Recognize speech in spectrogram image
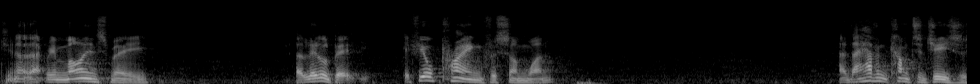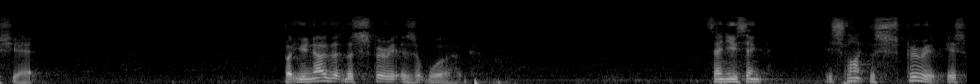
Do you know, that reminds me a little bit. If you're praying for someone and they haven't come to Jesus yet, but you know that the Spirit is at work, then you think, it's like the Spirit is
